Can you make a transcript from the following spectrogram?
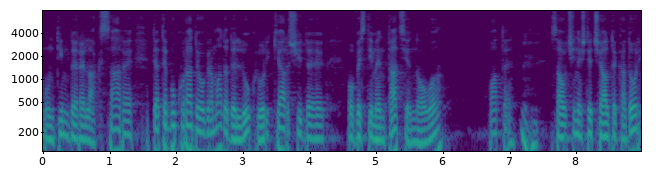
un timp de relaxare, de a te bucura de o grămadă de lucruri, chiar și de o vestimentație nouă, poate, uh-huh. sau cine știe ce alte cadouri,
